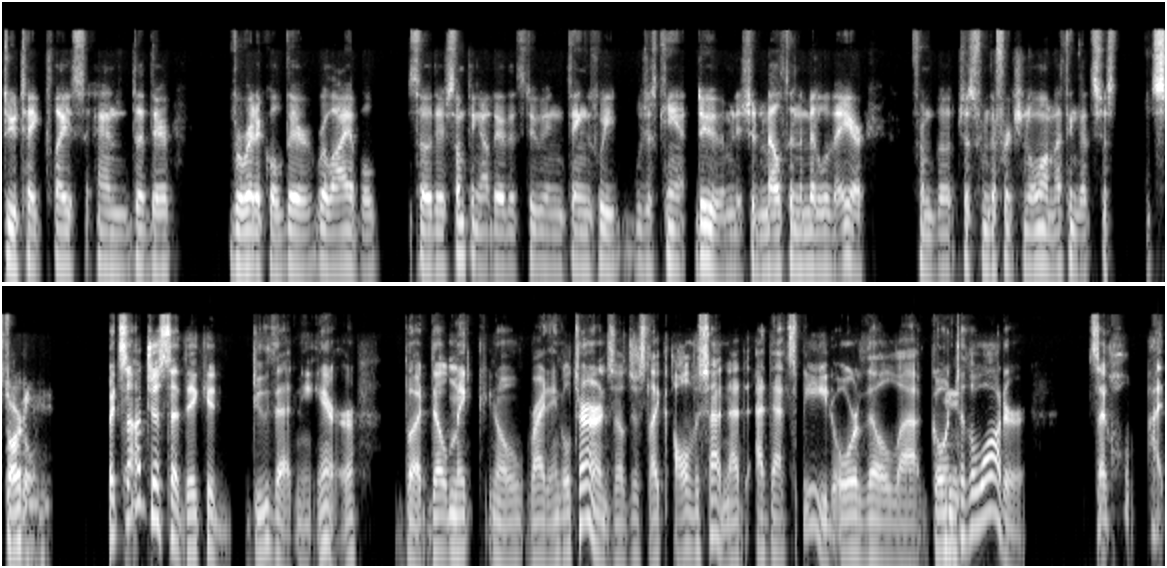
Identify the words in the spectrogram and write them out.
do take place and that they're veridical, they're reliable. So there's something out there that's doing things we, we just can't do. I mean, it should melt in the middle of the air from the just from the friction alone. I think that's just startling. It's but, not just that they could do that in the air, but they'll make you know right angle turns. They'll just like all of a sudden at, at that speed, or they'll uh, go mm-hmm. into the water. It's like oh, I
